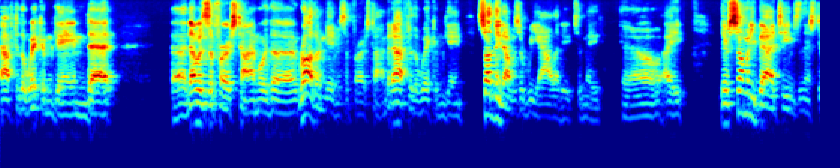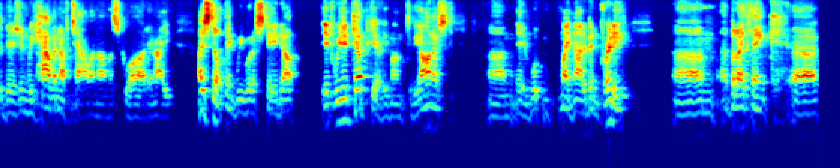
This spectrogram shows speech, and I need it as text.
after the Wycombe game that uh, that was the first time, or the Rotherham game was the first time. But after the Wycombe game, suddenly that was a reality to me. You know, I there's so many bad teams in this division. We have enough talent on the squad, and I I still think we would have stayed up if we had kept Gary Monk. To be honest, um, it w- might not have been pretty, um, but I think uh,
